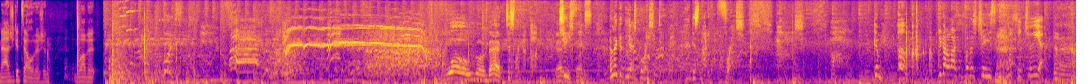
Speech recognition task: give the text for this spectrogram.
Magic of television. Love it. Whoa, we going back. Just like I thought. That is Cheese funny. fix. And look at the expiration date, man. It's not even fresh. Ah, Come here. You got a license for this cheese? What's it to ya? Uh,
